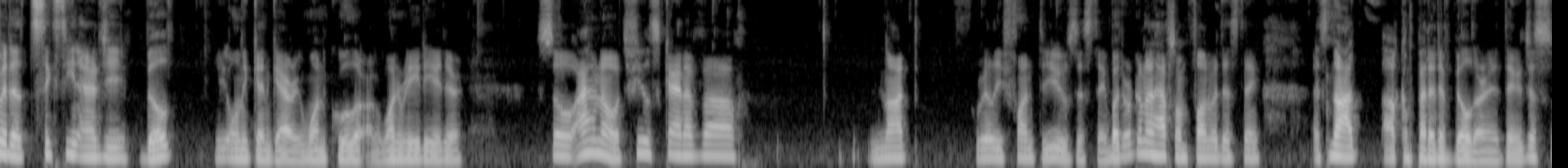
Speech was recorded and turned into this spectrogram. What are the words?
with a 16 energy build, you only can carry one cooler or one radiator. So I don't know, it feels kind of uh, not really fun to use this thing. But we're going to have some fun with this thing. It's not a competitive build or anything. It just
